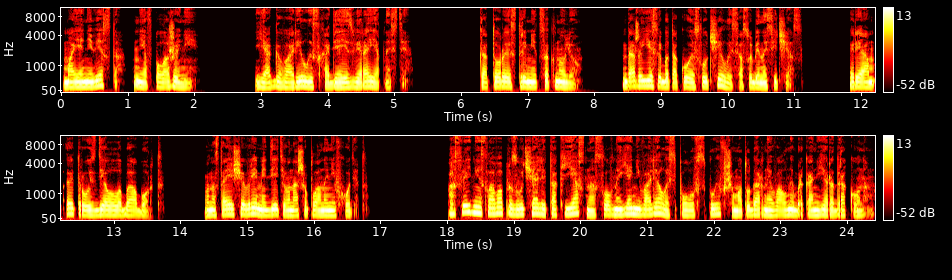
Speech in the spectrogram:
Моя невеста не в положении. Я говорил, исходя из вероятности, которая стремится к нулю. Даже если бы такое случилось, особенно сейчас, Риам Этру сделала бы аборт. В настоящее время дети в наши планы не входят. Последние слова прозвучали так ясно, словно я не валялась полувсплывшим от ударной волны браконьера драконом,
